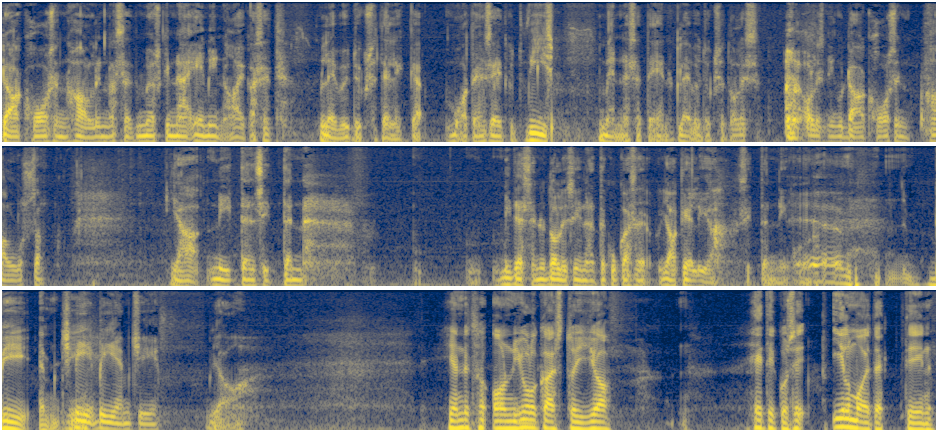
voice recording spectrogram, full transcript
Dark Horsen hallinnassa, että myöskin nämä Emin aikaiset levytykset, eli vuoteen 75 mennessä tehnyt levytykset olisi, olisi niin kuin Dark Horsen hallussa. Ja niiden sitten, miten se nyt oli siinä, että kuka se jakelija sitten niin kuin, BMG. B, BMG, joo. Ja nyt on julkaistu jo heti kun se ilmoitettiin,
